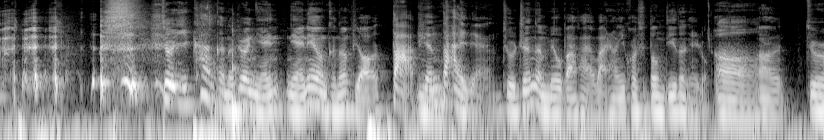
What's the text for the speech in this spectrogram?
就一看可能就是年年龄可能比较大，偏大一点，就是真的没有办法晚上一块去蹦迪的那种。啊，嗯，就是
